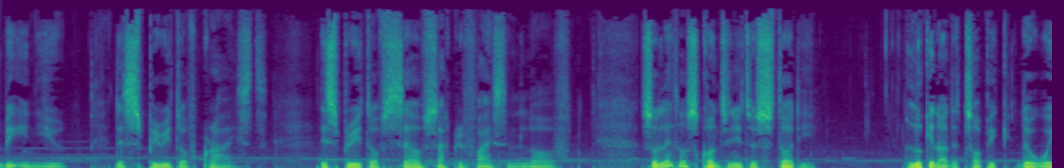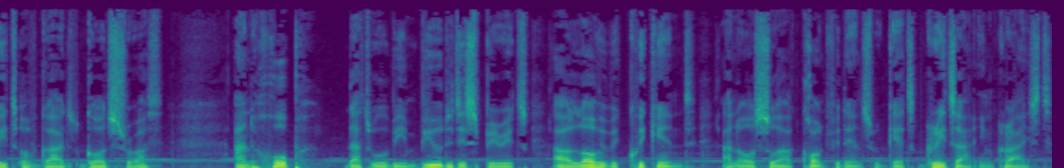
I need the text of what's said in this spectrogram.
be in you, the spirit of Christ, the spirit of self sacrificing love. So let us continue to study, looking at the topic, the weight of God, God's wrath, and hope that we'll be imbued with the Spirit, our love will be quickened, and also our confidence will get greater in Christ.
